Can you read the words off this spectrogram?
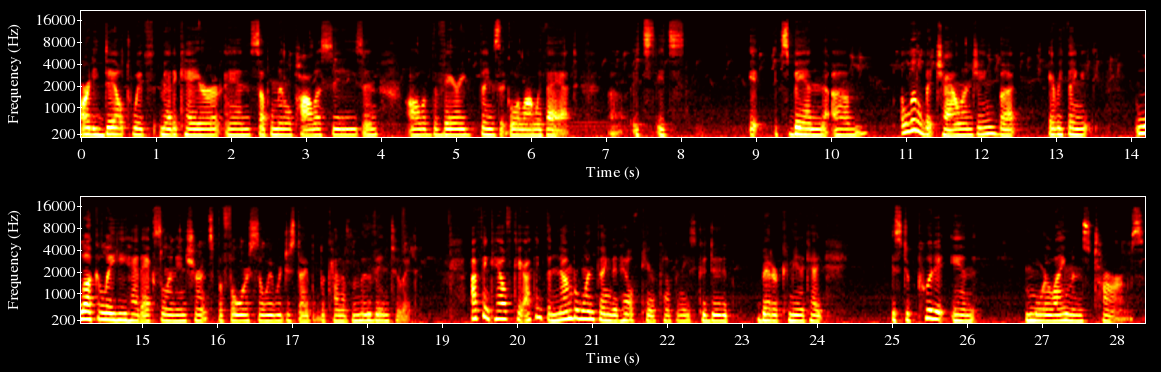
already dealt with Medicare and supplemental policies and all of the varied things that go along with that. Uh, it's it's it, it's been um, a little bit challenging, but everything. Luckily, he had excellent insurance before, so we were just able to kind of move into it. I think healthcare. I think the number one thing that healthcare companies could do to better communicate is to put it in more layman's terms.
